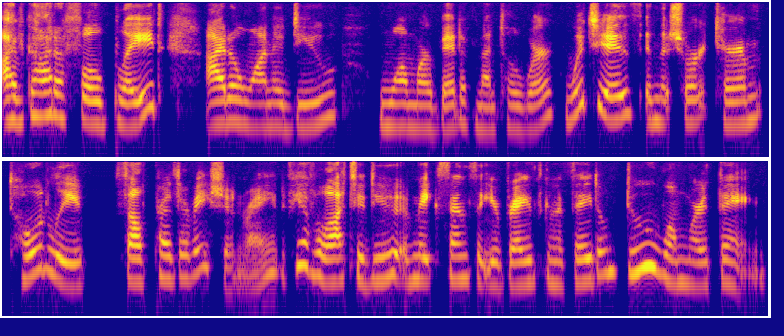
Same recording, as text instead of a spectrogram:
I've got a full plate. I don't want to do one more bit of mental work, which is in the short term totally self preservation, right? If you have a lot to do, it makes sense that your brain's going to say, don't do one more thing.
